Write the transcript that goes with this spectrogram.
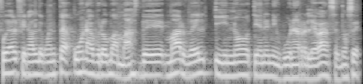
fue al final de cuentas una broma más de Marvel y no tiene ninguna relevancia. Entonces,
